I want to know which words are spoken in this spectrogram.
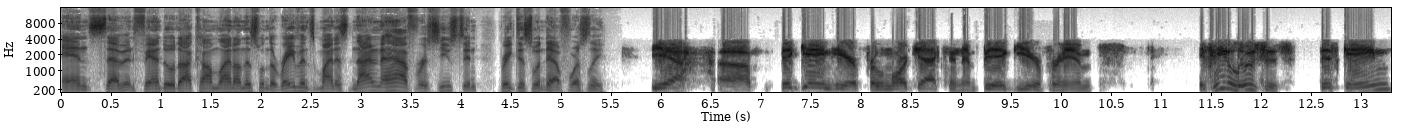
and 7. FanDuel.com line on this one. The Ravens minus 9.5 versus Houston. Break this one down for us, Lee. Yeah, uh, big game here for Lamar Jackson and big year for him. If he loses this game,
